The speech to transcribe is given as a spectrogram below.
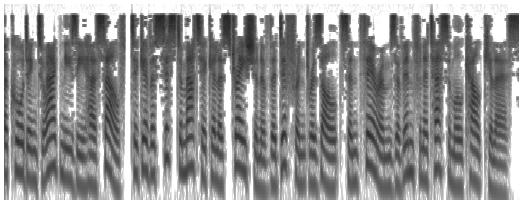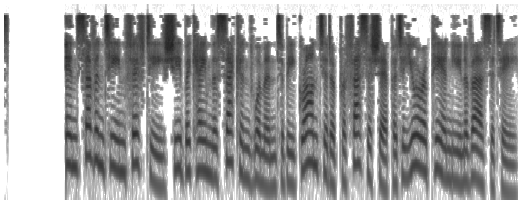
according to Agnesi herself, to give a systematic illustration of the different results and theorems of infinitesimal calculus. In 1750 she became the second woman to be granted a professorship at a European university.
